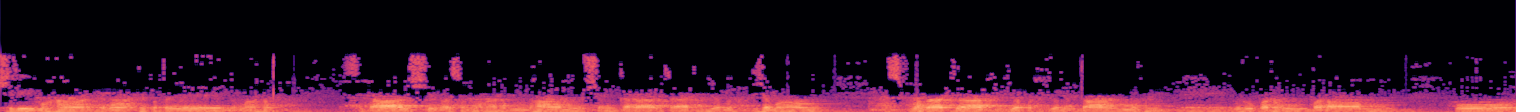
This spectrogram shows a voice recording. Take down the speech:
श्रीमहागणाधिपतये नमः। सदाशिवसमारम्भाम् शङ्कराचार्यमध्यमाम् अस्मदाचार्यपर्यन्ताम् సదాశివసమారంభాం శంకరాచార్యమ్యమాం అస్మదాచార్యపర్యంతం గురుపరంపరాం ఓం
